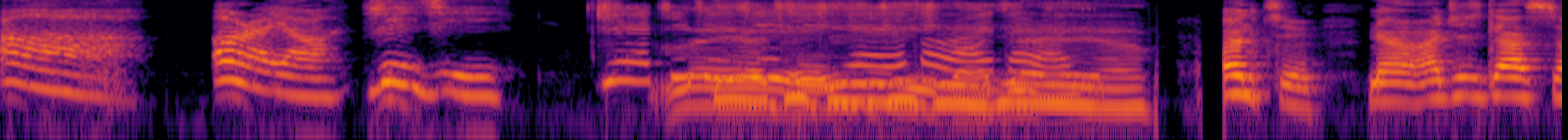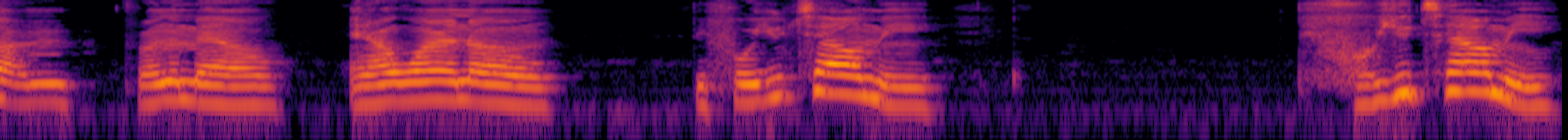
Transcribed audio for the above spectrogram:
Ah, all right, y'all. GG. Yeah, Yeah, GG, Yeah, it's alright, it's alright. yeah. Hunter, now I just got something from the mail, and I want to know before you tell me, before you tell me,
